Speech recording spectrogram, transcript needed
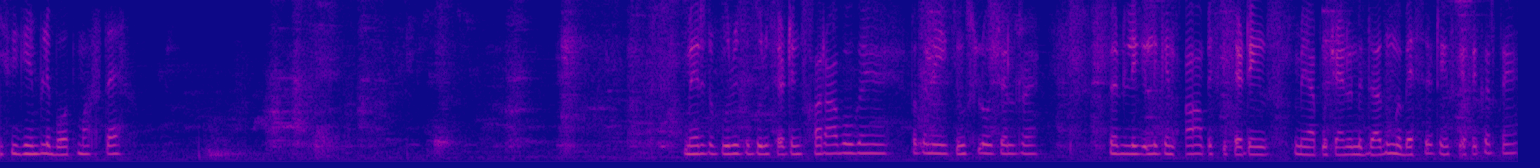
इसकी गेम प्ले बहुत मस्त है। मेरे तो पूरे के पूरे सेटिंग्स ख़राब हो गए हैं। पता नहीं क्यों स्लो चल रहा है। पर लेकिन आप इसकी सेटिंग्स मैं आपको चैनल में बता दूँगा बेस्ट सेटिंग्स कैसे करते हैं।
